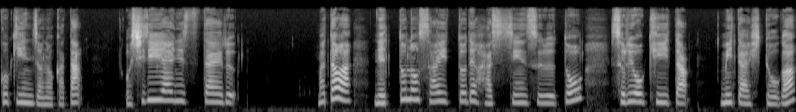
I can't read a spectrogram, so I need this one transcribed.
ご近所の方、お知り合いに伝えるまたはネットのサイトで発信するとそれを聞いた見た人が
